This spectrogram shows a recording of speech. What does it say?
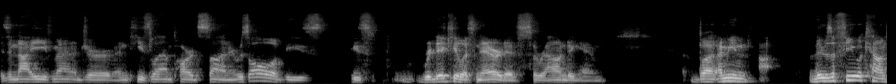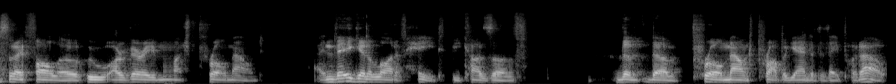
is a naive manager, and he's Lampard's son. It was all of these these ridiculous narratives surrounding him. But I mean, there's a few accounts that I follow who are very much pro Mount, and they get a lot of hate because of the the pro Mount propaganda that they put out.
